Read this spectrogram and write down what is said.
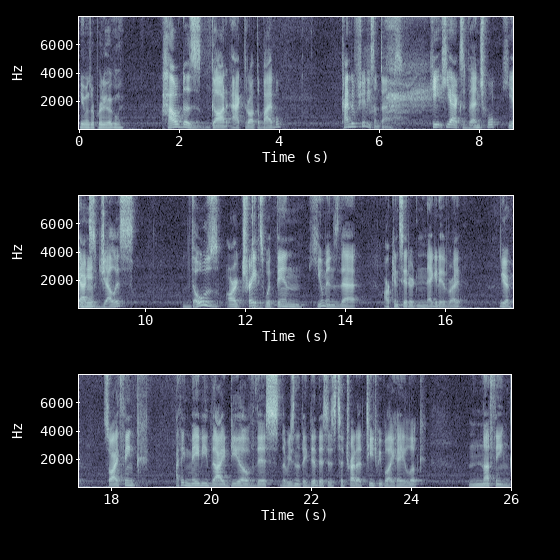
humans are pretty ugly. How does God act throughout the Bible? Kind of shitty sometimes. He he acts vengeful. He acts Mhm. jealous. Those are traits within humans that are considered negative, right? Yeah. So I think I think maybe the idea of this, the reason that they did this is to try to teach people like, hey, look, nothing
